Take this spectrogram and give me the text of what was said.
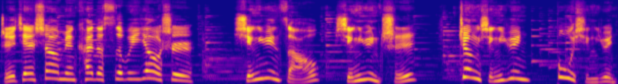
只见上面开的四味药是：行运早、行运迟、正行运、不行运。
